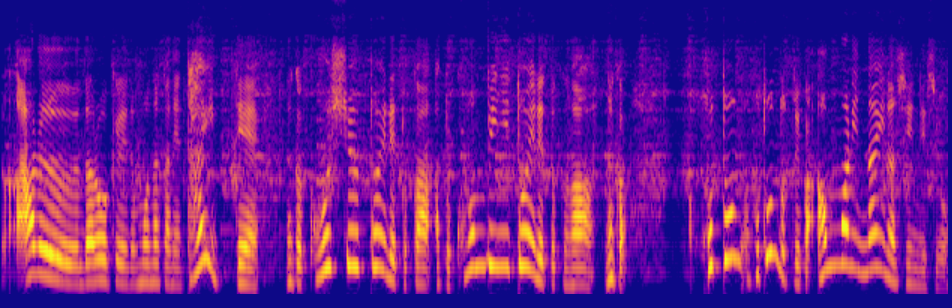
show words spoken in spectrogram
あるだろうけれどもなんかねタイってなんか公衆トイレとかあとコンビニトイレとかがなんかほとんほとんどっていうかあんまりないらしいんですよ。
